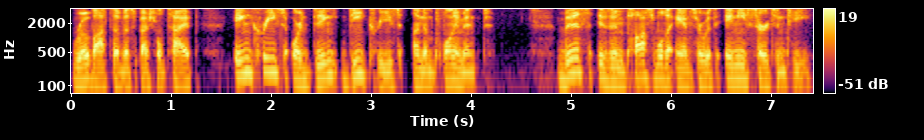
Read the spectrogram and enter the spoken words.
robots of a special type, increase or de- decrease unemployment? This is impossible to answer with any certainty,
